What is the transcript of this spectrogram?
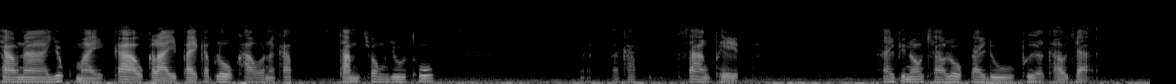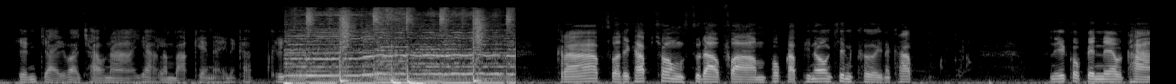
ชาวนายุคใหม่ก้าวไกลไปกับโลกเขานะครับทำช่อง YouTube นะครับ สร้างเพจ ให้พี่น้องชาวโลกได้ดูเผื่อเขาจะเห็นใจว่าชาวนายากลำบากแค่ไหนนะครับคลิปครับ สวัสดีครับ ช่องสุดาฟาร์ม พบกับพี่น้องเช่นเคยนะครับนนี้ก็เป็นแนวทาง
